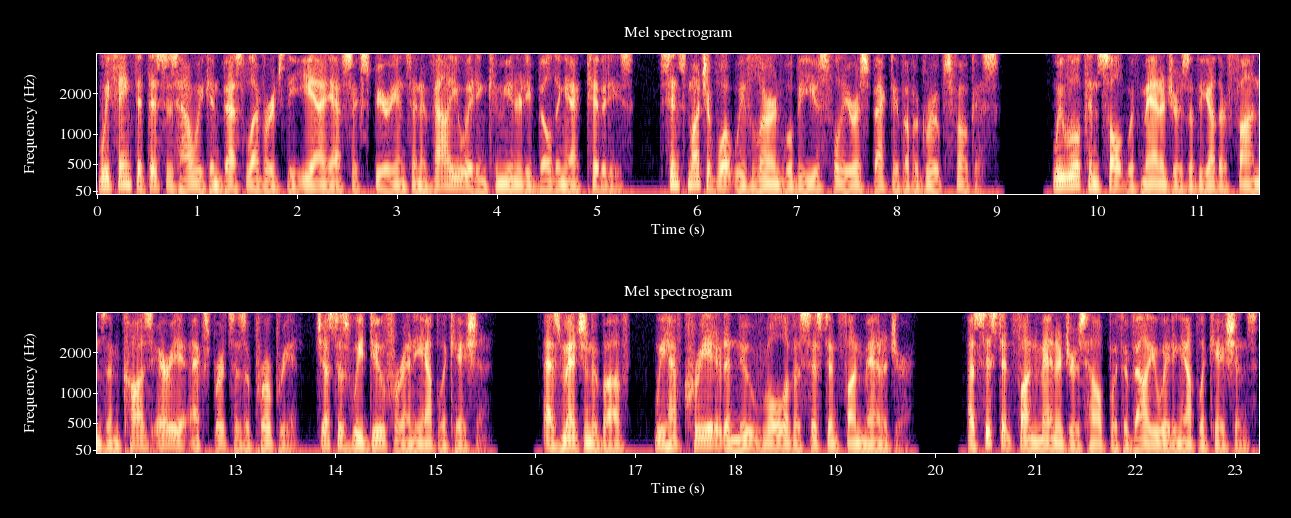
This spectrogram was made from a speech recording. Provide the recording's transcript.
We think that this is how we can best leverage the EIF's experience in evaluating community building activities, since much of what we've learned will be useful irrespective of a group's focus. We will consult with managers of the other funds and cause area experts as appropriate, just as we do for any application. As mentioned above, we have created a new role of Assistant Fund Manager. Assistant Fund Managers help with evaluating applications,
